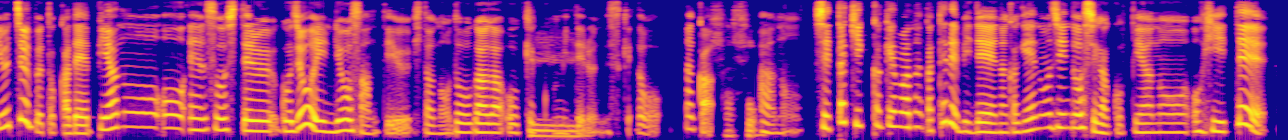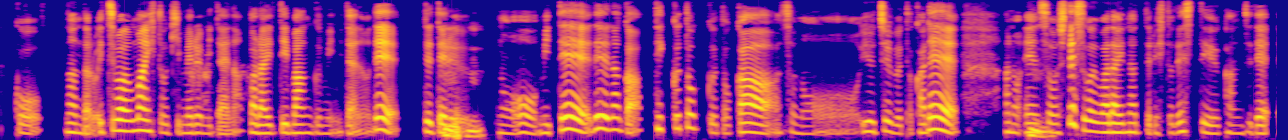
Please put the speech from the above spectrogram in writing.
YouTube とかでピアノを演奏してる五条院亮さんっていう人の動画がを結構見てるんですけど、なんか。あの、知ったきっかけはなんかテレビでなんか芸能人同士がこうピアノを弾いて、こう、なんだろう、一番上手い人を決めるみたいなバラエティ番組みたいなので出てるうんうんのを見て、で、なんか TikTok とか、その YouTube とかで、あの演奏してすごい話題になってる人ですっていう感じで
